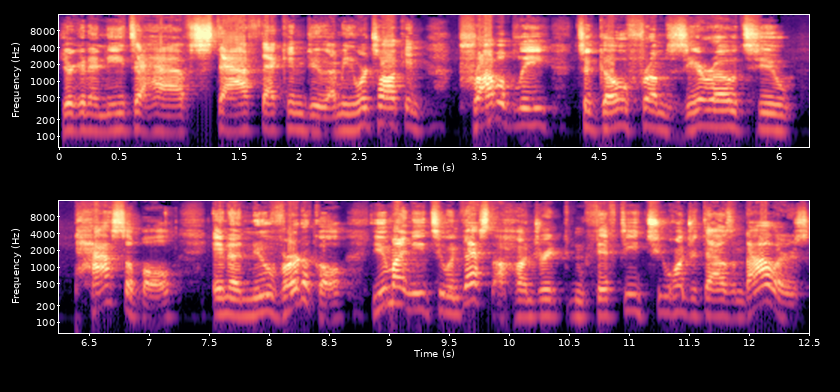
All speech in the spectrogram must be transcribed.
You're going to need to have staff that can do, I mean, we're talking probably to go from zero to passable in a new vertical, you might need to invest $150,000, $200,000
